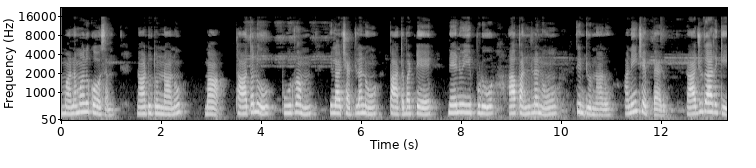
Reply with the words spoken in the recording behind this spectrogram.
మనమల కోసం నాటుతున్నాను. మా తాతలు పూర్వం ఇలా చెట్లను పాతబట్టే నేను ఇప్పుడు ఆ పండ్లను తింటున్నాను అని చెప్పాడు. రాజుగారికి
